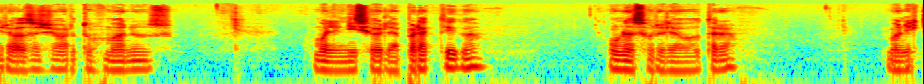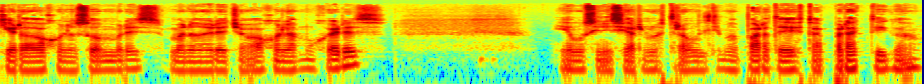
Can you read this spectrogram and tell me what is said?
Y ahora vas a llevar tus manos como al inicio de la práctica, una sobre la otra. Mano izquierda abajo en los hombres, mano derecha abajo en las mujeres. Y vamos a iniciar nuestra última parte de esta práctica.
